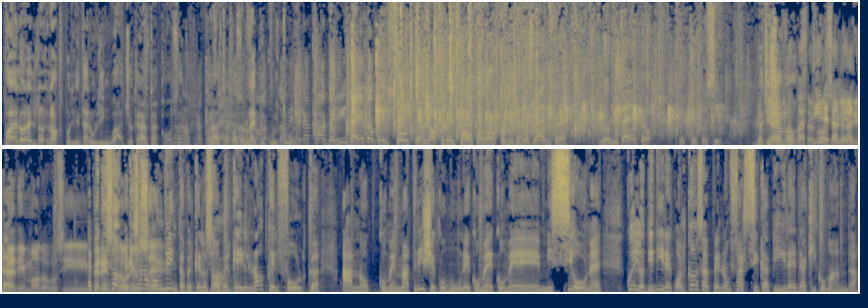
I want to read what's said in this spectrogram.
Poi allora il ro- rock può diventare un linguaggio, che è un'altra cosa. È un'altra Che è un'altra eh, cosa, non è più cultura. assolutamente d'accordo e ripeto che il folk è il rock del popolo, come dico sempre, lo ripeto perché è così. Ma ci sono- partire dalle- la ripeti in modo così E perché, so- perché sono serio. convinta, perché lo so, No. perché il rock e il folk hanno come matrice comune, come, come missione, quello di dire qualcosa per non farsi capire da chi comanda.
